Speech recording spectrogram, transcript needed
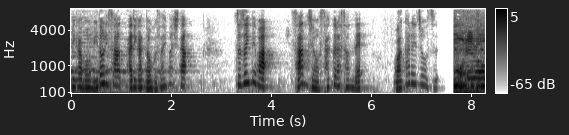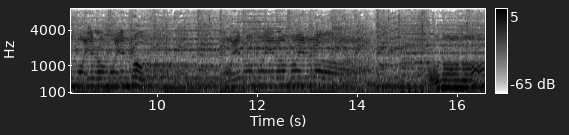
三鴨みどりさんありがとうございました。続いては三条さくらさんで別れ上手。燃えろ燃えろ燃えろ燃えろ燃えろ燃えろ。炎の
